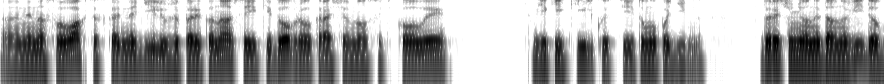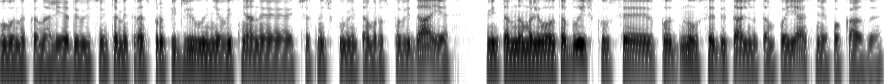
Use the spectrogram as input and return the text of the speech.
е, не на словах, так сказати, на ділі вже переконався, які добрива краще вносить, коли, в якій кількості і тому подібне. До речі, у нього недавно відео було на каналі, я дивився, він там якраз про підживлення весняне часничку він там розповідає. Він там намалював табличку, все, ну, все детально там пояснює, показує.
